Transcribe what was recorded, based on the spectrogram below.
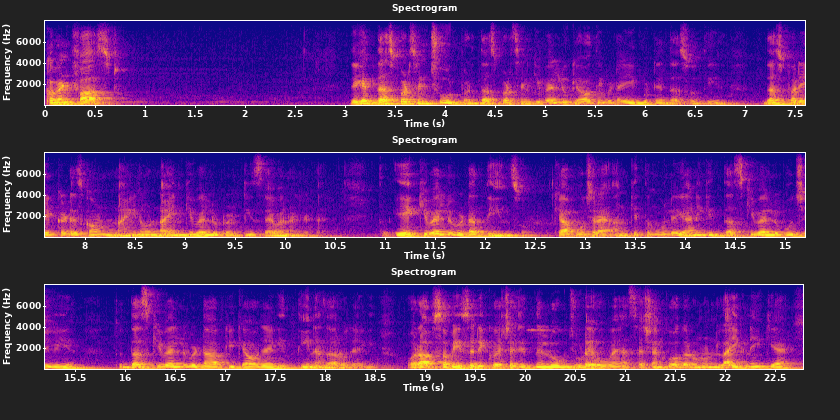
कमेंट फास्ट देखिए, दस परसेंट छूट पर, दस परसेंट की वैल्यू क्या होती है बेटा? एक बटे दस होती है। दस पर एक का डिस्काउंट नाइन और नाइन की वैल्यू ट्वेंटी सेवन हंड्रेड है। तो एक की वैल्यू बेटा तीन सौ। क्या पूछ रहा है? अंकित मूल्य, यानी कि दस की वैल्यू पूछी गई है। तो दस की वैल्यू बेटा आपकी क्या हो जाएगी? तीन हज़ार हो जाएगी। और आप सभी से रिक्वेस्ट है, जितने लोग जुड़े हुए हैं सेशन को अगर उन्होंने लाइक नहीं किया है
